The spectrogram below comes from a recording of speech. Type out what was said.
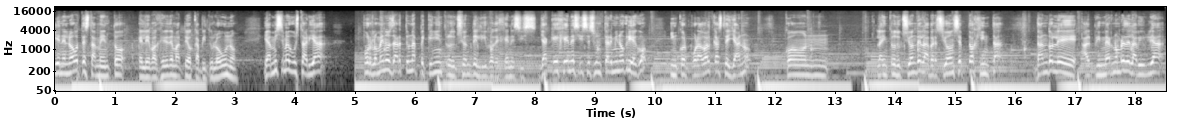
Y en el Nuevo Testamento, el Evangelio de Mateo capítulo 1. Y a mí sí me gustaría por lo menos darte una pequeña introducción del libro de Génesis, ya que Génesis es un término griego incorporado al castellano con la introducción de la versión Septuaginta, dándole al primer nombre de la Biblia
